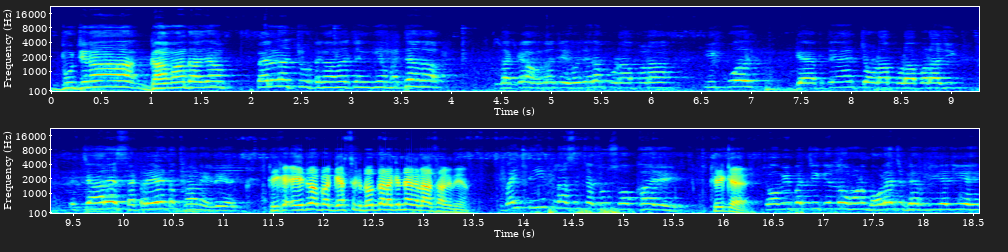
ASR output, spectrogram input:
ਦੂਜਣਾ ਗਾਵਾਂ ਦਾ ਜਾਂ ਪਹਿਲਾਂ ਝੋਟੀਆਂ ਦਾ ਚੰਗੀਆਂ ਮੱਝਾਂ ਦਾ ਲੱਗਿਆ ਹੁੰਦਾ ਜਿਹੋ ਜਿਹੜਾ ਪੁੜਾ ਪੜਾ ਇਕੁਅਲ ਗੈਪ ਤੇ ਐ ਚੌੜਾ ਪੁੜਾ ਪੜਾ ਜੀ। ਤੇ ਚਾਰੇ ਸਟਰੇਟ ਥਾਣੇ ਦੇ ਆ ਜੀ। ਠੀਕ ਹੈ ਇਹ ਤੋਂ ਆਪਾਂ ਗੈਸ ਦੁੱਧ ਵਾਲਾ ਕਿੰਨਾ ਗਲਾ ਸਕਦੇ ਆ ਬਈ 30 ਪਲੱਸ ਚੱਲੂ ਸੌਖਾ ਜੀ। ਠੀਕ ਹੈ। 24 25 ਕਿਲੋ ਹੁਣ ਬੋਲੇ ਚ ਫਿਰਦੀ ਹੈ ਜੀ ਇਹ।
